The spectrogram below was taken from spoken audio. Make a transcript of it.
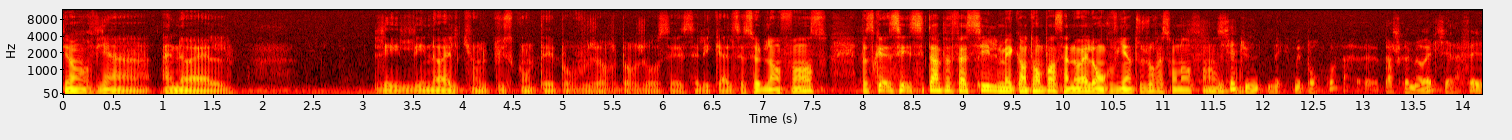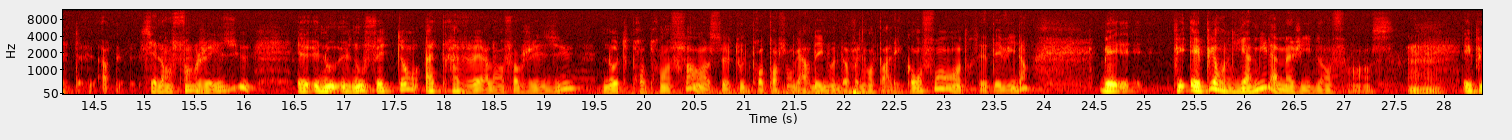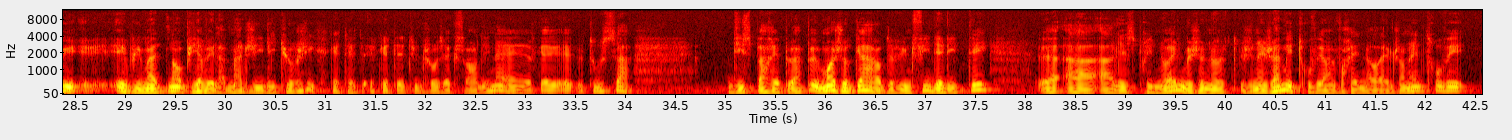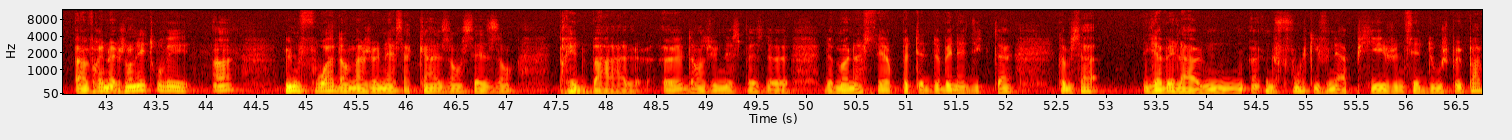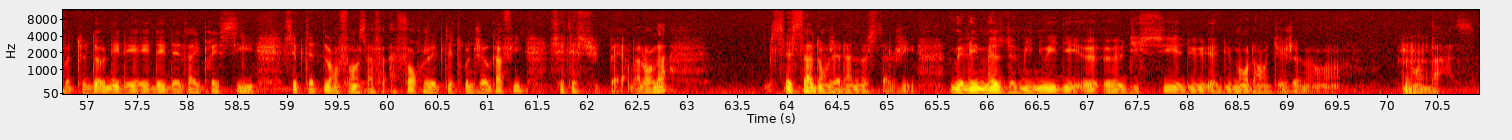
Si on revient à, Noël, les, les, Noëls qui ont le plus compté pour vous, Georges Borgeot, c'est lesquels? C'est ceux de l'enfance? Parce que c'est un peu facile, mais quand on pense à Noël, on revient toujours à son enfance. Mais, une, mais, pourquoi? Euh, Parce que Noël, c'est la fête, c'est l'enfant Jésus. nous, nous fêtons à travers l'enfant Jésus notre propre enfance. Toute proportion gardée, nous ne devrions pas les confondre, c'est évident. Mais et puis on y a mis la magie de l'enfance. Mhm. Et, puis, et puis maintenant, puis il y avait la magie liturgique qui était, qui était une chose extraordinaire. Tout ça disparaît peu à peu. Moi, je garde une fidélité euh, à, l'esprit de Noël, mais je n'ai jamais trouvé un vrai Noël. J'en ai trouvé un vrai Noël. J'en ai trouvé un une fois dans ma jeunesse, à 15 ans, 16 ans, près de Bâle, euh, dans une espèce de, de monastère, peut-être de bénédictin. Comme ça, il y avait là une, foule qui venait à pied, je ne sais d'où. Je ne peux pas te donner des, détails précis. C'est peut-être l'enfance à, forger peut-être une géographie. C'était superbe. Alors là, c'est ça dont j'ai la nostalgie. Mais les messes de minuit euh, euh, d'ici et du, du, monde entier, je m'en, je m'en mmh. passe.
